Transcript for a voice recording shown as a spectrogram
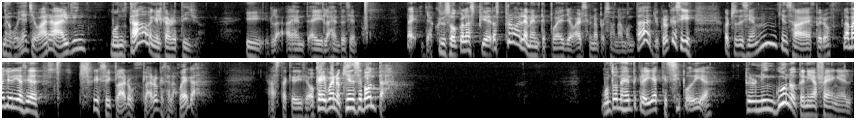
Me voy a llevar a alguien montado en el carretillo. Y la gente, ahí la gente decía, ya cruzó con las piedras, probablemente puede llevarse una persona montada. Yo creo que sí. Otros decían, mm, quién sabe, pero la mayoría decía, Sí, sí, claro, claro que se la juega. Hasta que dice, ok, bueno, ¿quién se monta? Un montón de gente creía que sí podía, pero ninguno tenía fe en él.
